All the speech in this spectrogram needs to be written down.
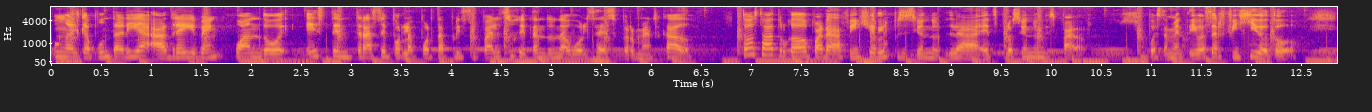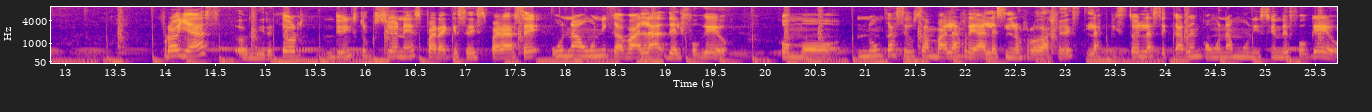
con el que apuntaría a Draven cuando éste entrase por la puerta principal sujetando una bolsa de supermercado. Todo estaba trucado para fingir la, exposición la explosión de un disparo. Supuestamente iba a ser fingido todo. Proyas, el director, dio instrucciones para que se disparase una única bala del fogueo. Como nunca se usan balas reales en los rodajes, las pistolas se cargan con una munición de fogueo,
